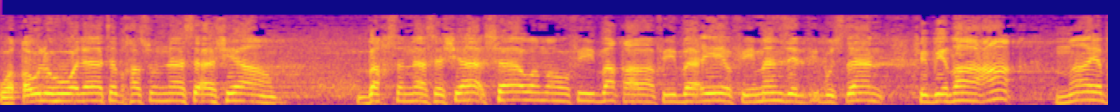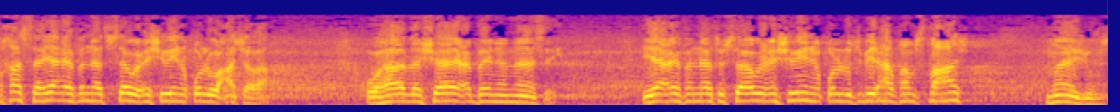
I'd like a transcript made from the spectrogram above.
وقوله ولا تبخسوا الناس أشياءهم. بخس الناس أشياء ساومه في بقرة في بعير في منزل في بستان في بضاعة. ما يبخسها يعرف أنها تساوي عشرين يقول له عشرة. وهذا شائع بين الناس. يعرف أنها تساوي عشرين يقول له تبيعها بخمسة عشر. ما يجوز.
